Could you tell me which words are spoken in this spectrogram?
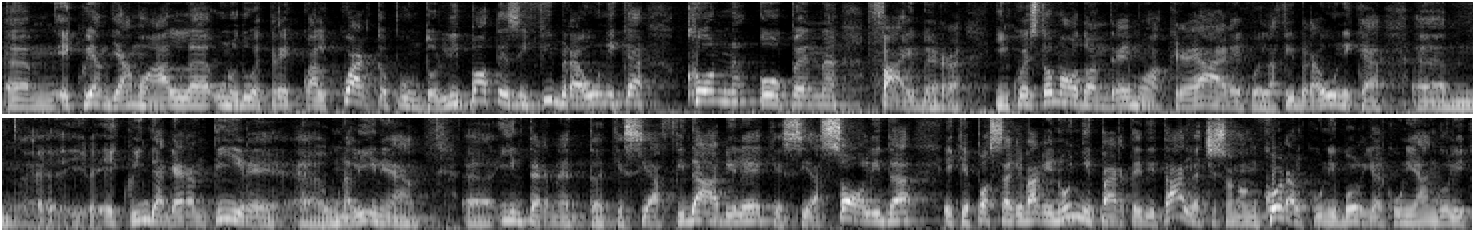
ehm, e qui andiamo al 1, 2, 3, al quarto punto, l'ipotesi fibra unica con open fiber. In questo modo andremo a creare quella fibra unica ehm, e quindi a garantire eh, una linea eh, internet che sia affidabile, che sia solida e che possa arrivare in ogni parte d'Italia. Ci sono ancora alcuni borghi, alcuni angoli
